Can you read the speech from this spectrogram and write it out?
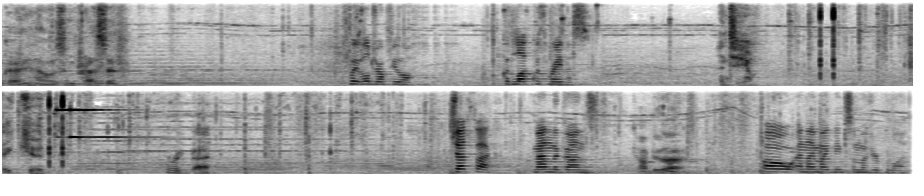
Okay, that was impressive. We will drop you off. Good luck with Rayvis. And to you. Hey, kid. Hurry back. Jetpack, man the guns. Copy that. Oh, and I might need some of your blood.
